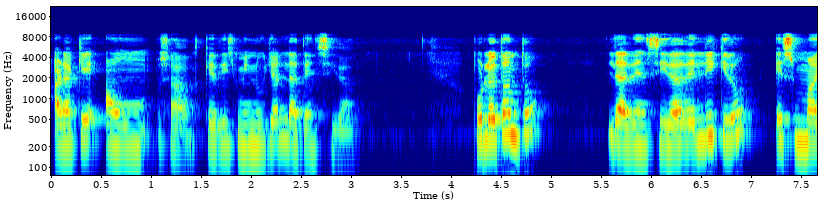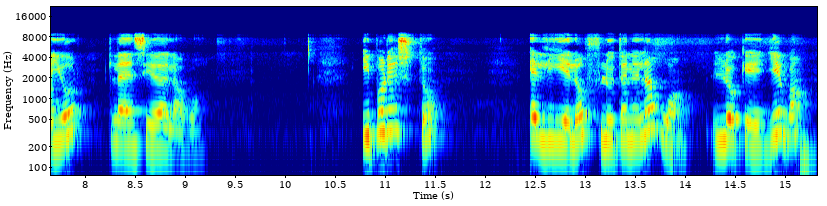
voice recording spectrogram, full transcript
hará que, aún, o sea, que disminuya la densidad. Por lo tanto, la densidad del líquido es mayor que la densidad del agua. Y por esto, el hielo flota en el agua, lo que lleva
